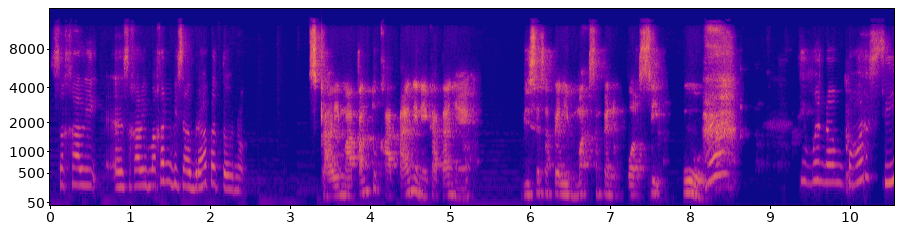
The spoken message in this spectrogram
Sekali eh, sekali makan bisa berapa tuh, Nu? Sekali makan tuh katanya nih, katanya bisa sampai 5 sampai 6 porsi. Uh, 5 6 porsi.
